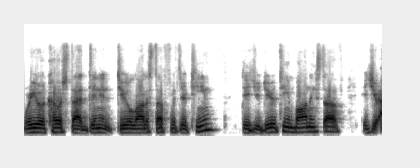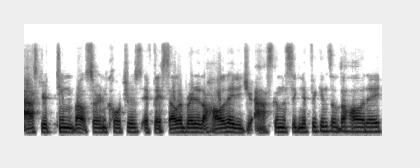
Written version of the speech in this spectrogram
Were you a coach that didn't do a lot of stuff with your team? Did you do team bonding stuff? Did you ask your team about certain cultures? If they celebrated a holiday, did you ask them the significance of the holiday?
